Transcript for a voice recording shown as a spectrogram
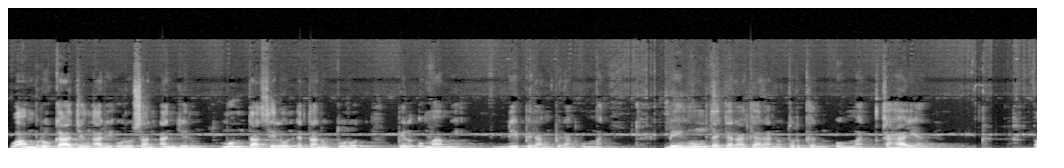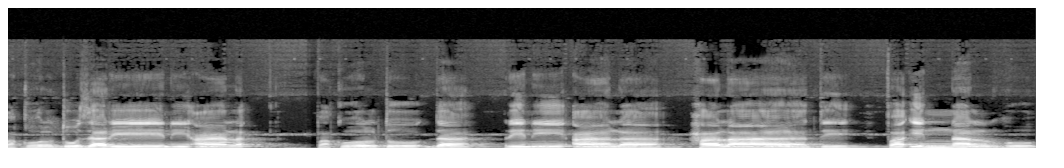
Wa amruka jeung ari urusan anjeun mumtasilun etanu turut bil umami di pirang-pirang umat. Bingung teh gara-gara nuturkeun umat kahaya fakultu zarini ala fakultu darini ala halati fa innalhu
